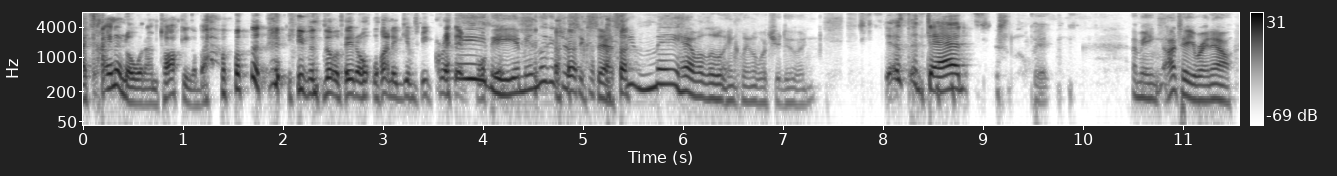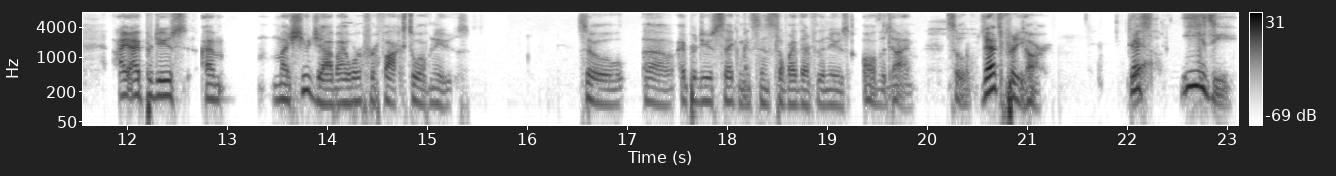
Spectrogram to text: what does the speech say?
I kind of know what I'm talking about, even though they don't want to give me credit. For it. Maybe. I mean, look at your success. You may have a little inkling of what you're doing. Just a tad. Just a little bit. I mean, I'll tell you right now, I, I produce um my shoe job, I work for Fox 12 News. So uh, I produce segments and stuff like that for the news all the time. So that's pretty hard. That's easy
